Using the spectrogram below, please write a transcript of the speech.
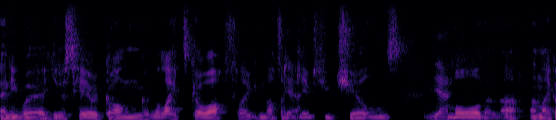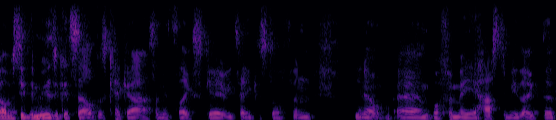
anywhere you just hear a gong and the lights go off. Like nothing Yeah. gives you chills Yeah, more than that. And like obviously the music itself is kick ass and it's like scary taker stuff and you know, um but for me it has to be like the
